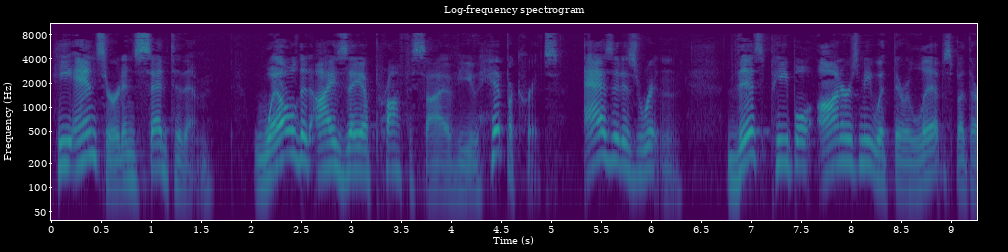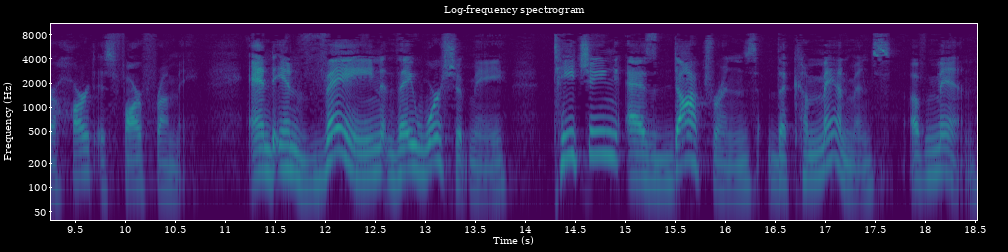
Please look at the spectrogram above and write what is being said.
He answered and said to them, Well did Isaiah prophesy of you, hypocrites, as it is written, This people honors me with their lips, but their heart is far from me. And in vain they worship me, teaching as doctrines the commandments of men.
